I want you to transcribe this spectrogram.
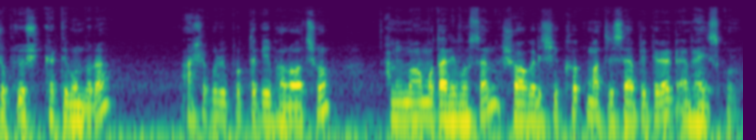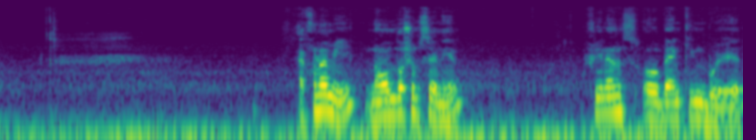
সুপ্রিয় শিক্ষার্থী বন্ধুরা, আশা করি প্রত্যেকেই ভালো আছো। আমি মোহাম্মদ আরিফ হোসেন, সহকারী শিক্ষক মাতৃসা অ্যাপ্লিকেটেড অ্যান্ড হাই স্কুল। এখন আমি নবম, দশম শ্রেণির ফিনান্স ও ব্যাংকিং বইয়ের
